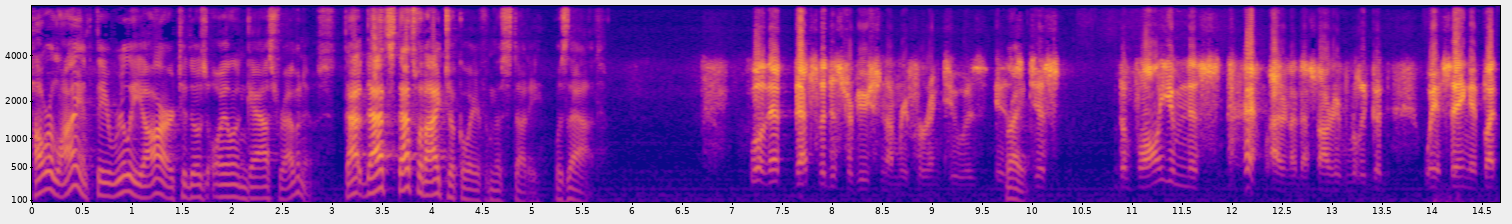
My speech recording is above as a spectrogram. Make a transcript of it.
how reliant they really are to those oil and gas revenues. That that's that's what I took away from this study was that. Well, that that's the distribution I'm referring to. Is is Right. just the voluminous. I don't know. That's not a really good way of saying it, but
